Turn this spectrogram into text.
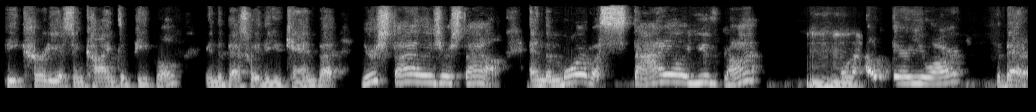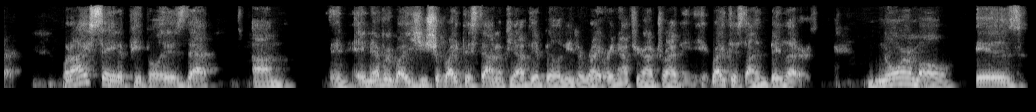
be courteous and kind to people in the best way that you can, but your style is your style. And the more of a style you've got, mm-hmm. the more out there you are, the better. What I say to people is that, um, and, and everybody's, you should write this down if you have the ability to write right now if you're not driving. Write this down in big letters. Normal is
